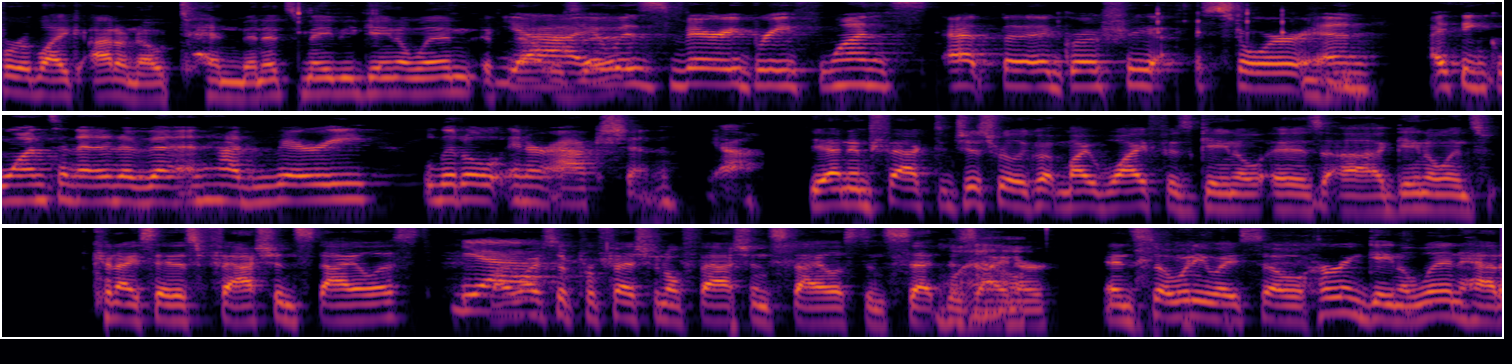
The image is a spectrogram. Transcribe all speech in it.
for like, I don't know, 10 minutes, maybe Ganel-Lyn. yeah, was it. it. was very brief once at the grocery store mm-hmm. and I think once and at an event and had very little interaction. Yeah. Yeah. And in fact, just really quick, my wife is Gaina, is, uh, Ganel-Lyn's can I say this fashion stylist? Yeah. My wife's a professional fashion stylist and set wow. designer. And so anyway, so her and Ganel-Lyn had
